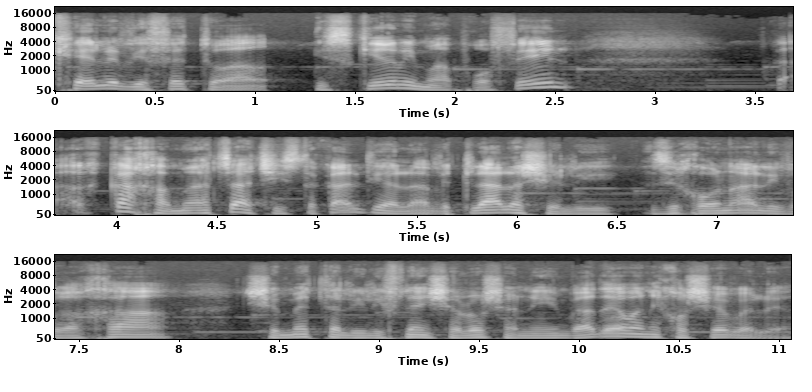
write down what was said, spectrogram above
כלב יפה תואר, הזכיר לי מהפרופיל, ככה, מהצד, שהסתכלתי עליו, את ללה שלי, זיכרונה לברכה, שמתה לי לפני שלוש שנים, ועד היום אני חושב עליה,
